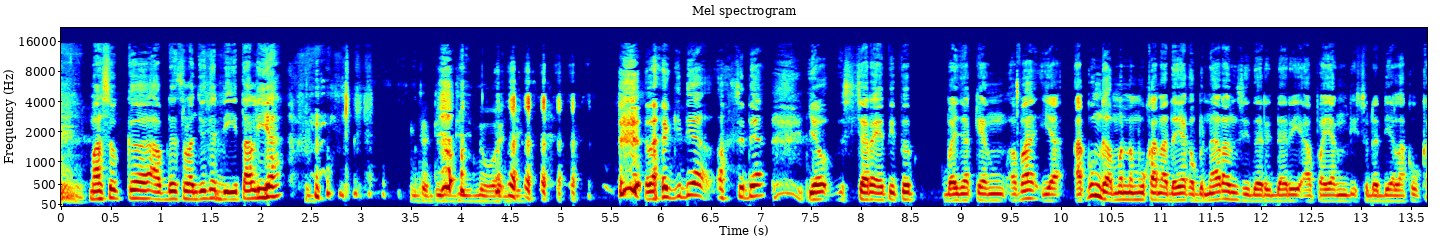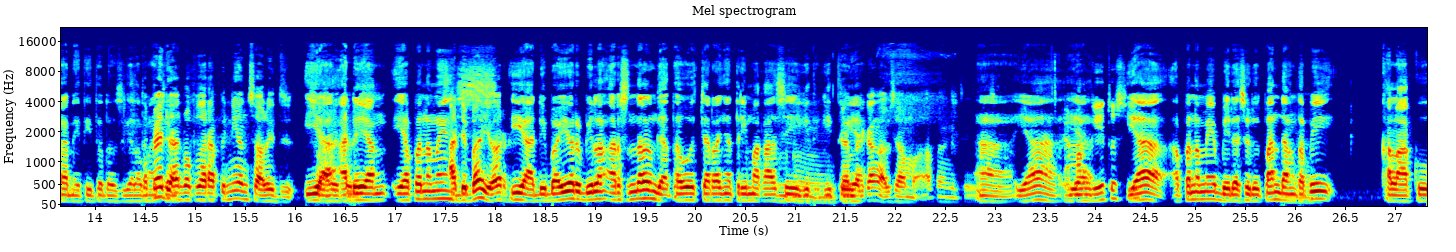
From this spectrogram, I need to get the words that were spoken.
Masuk ke update selanjutnya di Italia. jadi Dino anjing Lagi dia maksudnya ya secara attitude banyak yang apa ya aku nggak menemukan adanya kebenaran sih dari dari apa yang di- sudah dia lakukan attitude dan segala tapi macam. ada unpopular opinion soal itu Iya, soal itu. ada yang ya apa namanya? Adebayor. Iya, Adebayor bilang Arsenal nggak tahu caranya terima kasih Hmm, gitu-gitu ya. mereka nggak bisa maafkan gitu Nah, ya, emang ya, gitu sih ya apa namanya beda sudut pandang Hmm. tapi kalau aku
